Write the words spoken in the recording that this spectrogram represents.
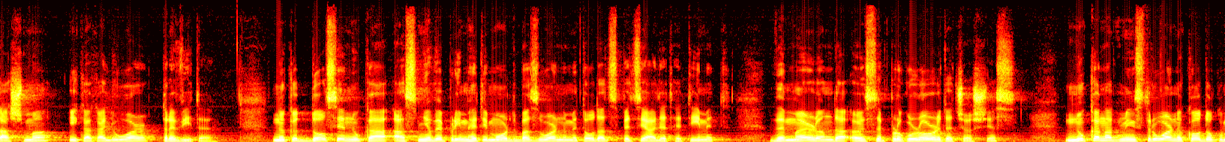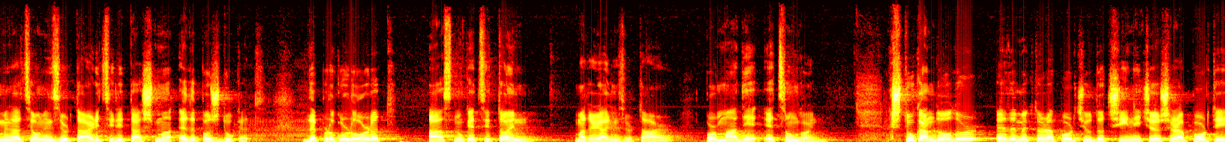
tashmë i ka kaluar tre vite. Në këtë dosje nuk ka asnjë veprim hetimor të bazuar në metodat speciale të hetimit dhe më e rënda është se prokurorët e çështjes nuk kanë administruar në kohë dokumentacionin zyrtar i cili tashmë edhe po zhduket dhe prokurorët As nuk e citojnë materialin zyrtar, por madje e cungojnë. Kështu ka ndodhur edhe me këtë raport që ju do të shihni, që është raporti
